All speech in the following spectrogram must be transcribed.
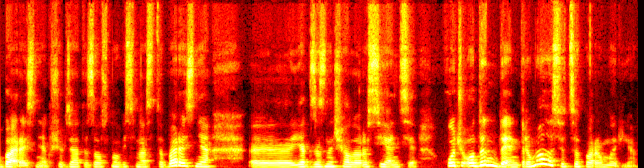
березня, якщо взяти за основу 18 березня, е, як зазначали росіянці, хоч один день трималося це перемир'я.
